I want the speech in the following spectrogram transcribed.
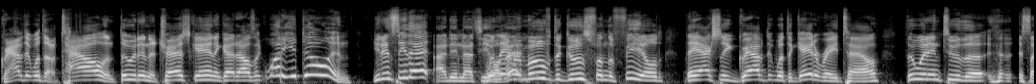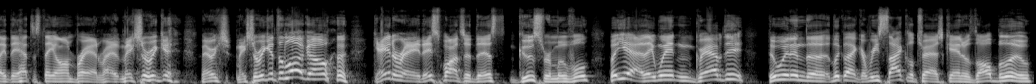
grabbed it with a towel and threw it in a trash can and got it. I was like, "What are you doing? You didn't see that?" I did not see that. when they that. removed the goose from the field, they actually grabbed it with a Gatorade towel, threw it into the. It's like they have to stay on brand, right? Make sure we get make make sure we get the logo. Gatorade, they sponsored this goose removal, but yeah, they went and grabbed it, threw it in the looked like a recycled trash can. It was all blue,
